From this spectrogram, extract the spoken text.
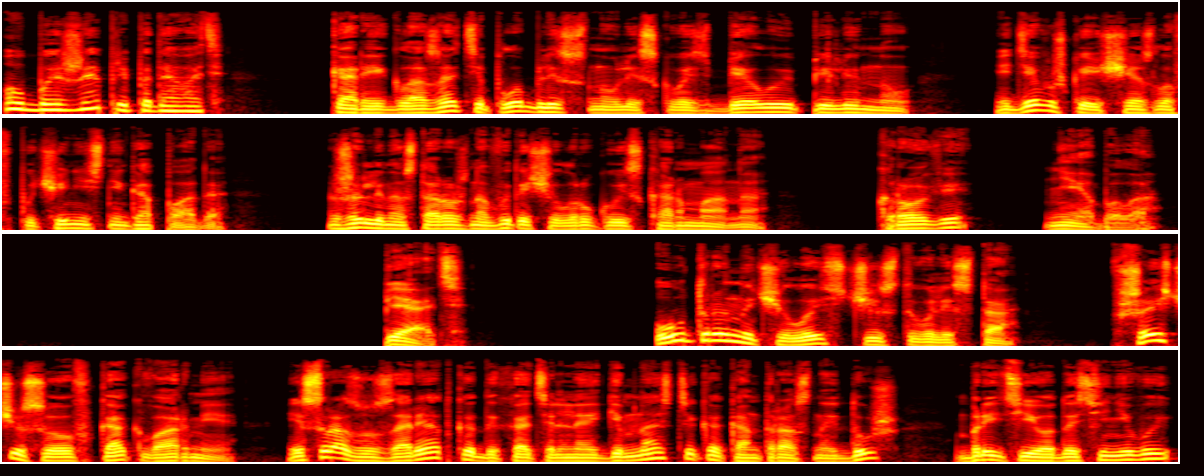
ОБЖ преподавать». Карие глаза тепло блеснули сквозь белую пелену, и девушка исчезла в пучине снегопада. Жилин осторожно вытащил руку из кармана. Крови не было. Пять. Утро началось с чистого листа. В шесть часов, как в армии. И сразу зарядка, дыхательная гимнастика, контрастный душ, бритье до синевы,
